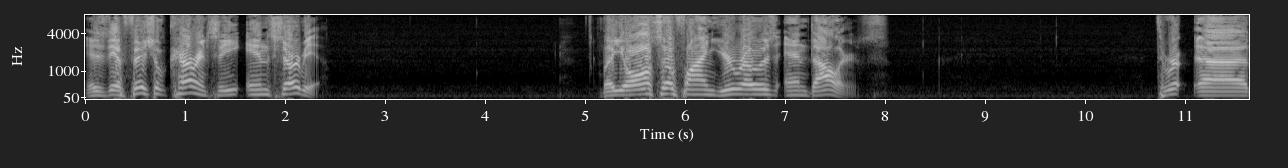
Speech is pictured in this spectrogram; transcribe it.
is the official currency in Serbia. But you'll also find euros and dollars. Uh,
